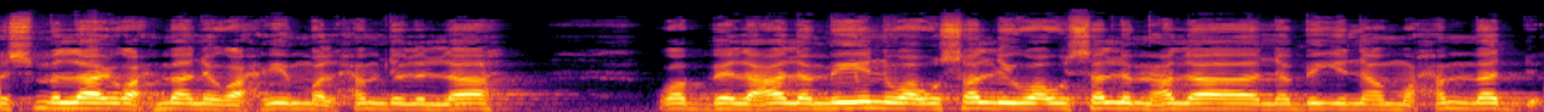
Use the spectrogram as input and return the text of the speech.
بسم الله الرحمن الرحيم والحمد لله رب العالمين واصلي واسلم على نبينا محمد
